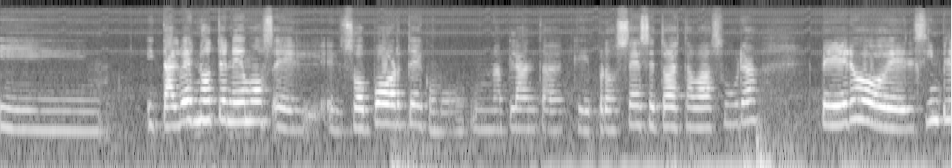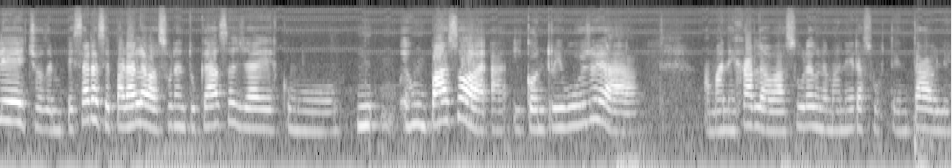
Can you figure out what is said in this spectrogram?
Y tal vez no tenemos el, soporte como una planta que procese toda esta basura, pero el simple hecho de empezar a separar la basura en tu casa ya es como es un paso y contribuye a, manejar la basura de una manera sustentable.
